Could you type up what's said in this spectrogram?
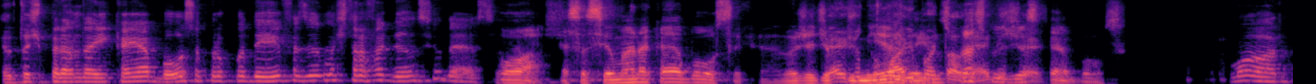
Eu tô esperando aí cair a bolsa para eu poder fazer uma extravagância dessa. Ó, mas... essa semana cai a bolsa, cara. Hoje é dia primeiro, aí nos próximos dias cai a bolsa. Moro.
